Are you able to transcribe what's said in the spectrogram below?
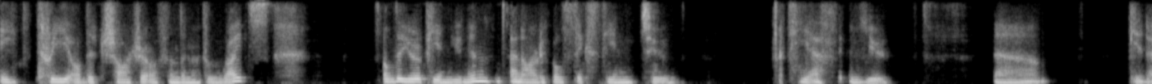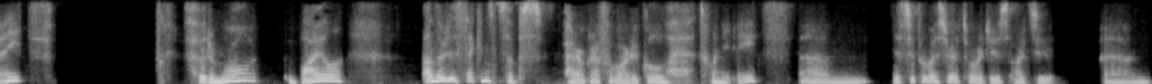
8.3 of the Charter of Fundamental Rights, of the European Union and Article 16.2 TFEU. Uh, greit. Furthermore, while under the second subparagraph of Article 28, um, the supervisory authorities are to um,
